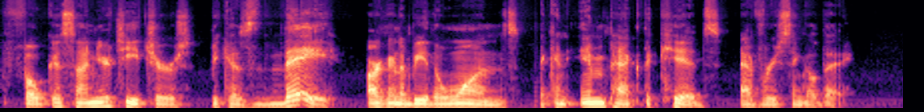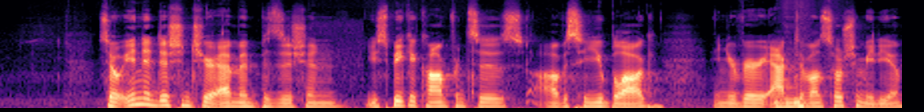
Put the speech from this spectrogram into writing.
focus on your teachers because they are going to be the ones that can impact the kids every single day. So, in addition to your admin position, you speak at conferences, obviously, you blog, and you're very active mm-hmm. on social media.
